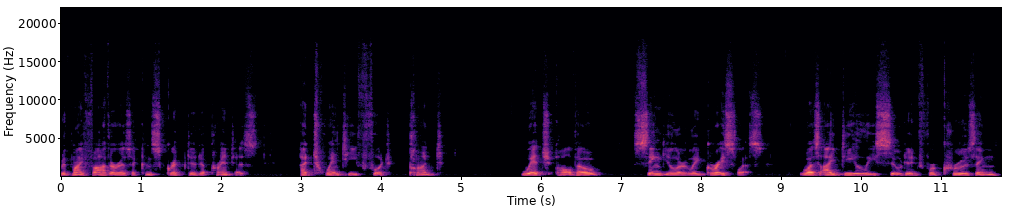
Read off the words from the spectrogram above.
with my father as a conscripted apprentice, a 20 foot punt, which, although singularly graceless, was ideally suited for cruising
